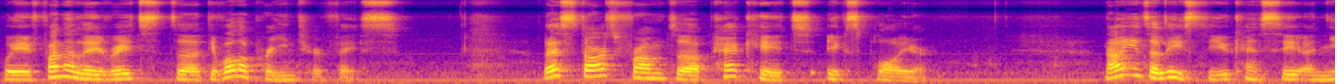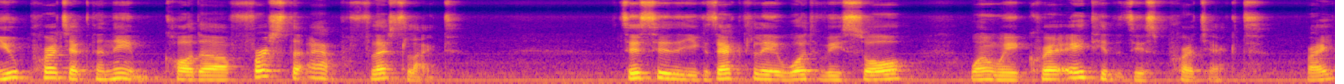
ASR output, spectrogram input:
we finally reach the developer interface. Let's start from the Package Explorer. Now in the list, you can see a new project name called uh, First App Flashlight. This is exactly what we saw when we created this project, right?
